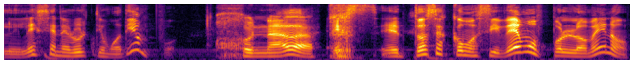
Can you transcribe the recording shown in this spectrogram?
la iglesia en el último tiempo Ojo, nada. Es- entonces, como si vemos por lo menos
